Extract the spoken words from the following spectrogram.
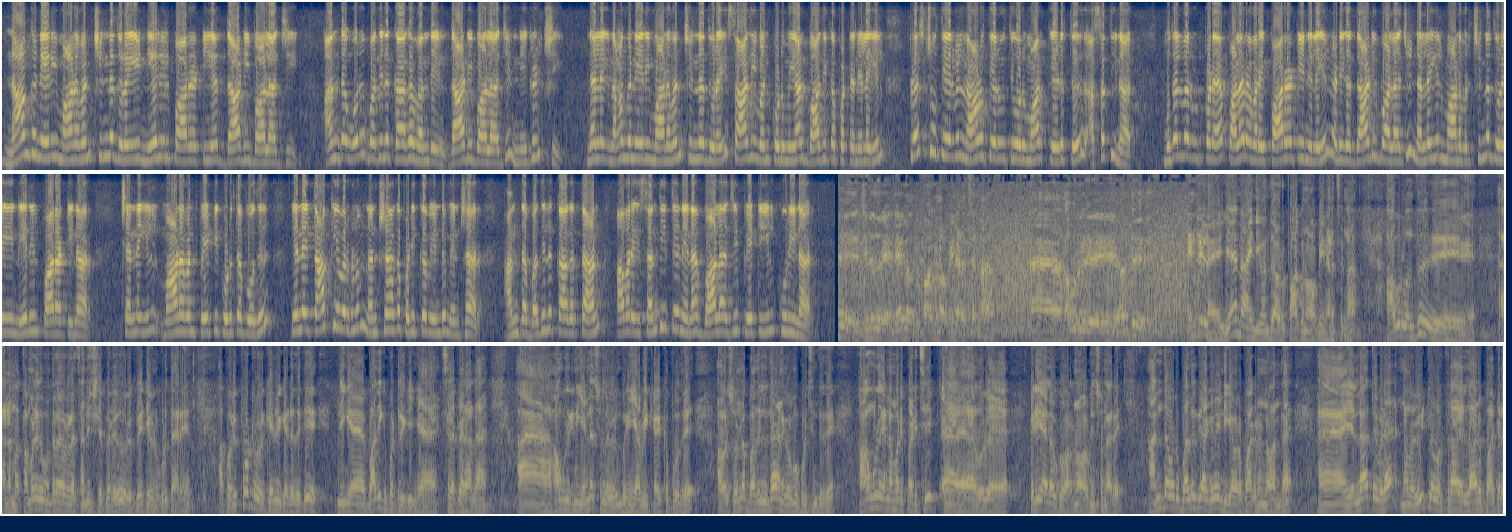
நாங்குநேரி மாணவன் சின்னதுரையை நேரில் பாராட்டிய தாடி பாலாஜி. அந்த ஒரு பதிலுக்காக வந்தேன். தாடி பாலாஜி நெகிழ்ச்சி. நெல்லை நாங்குநேரி மாணவன் சின்னதுரை சாதி வன்கொடுமையால் பாதிக்கப்பட்ட நிலையில் பிளஸ் டூ தேர்வில் நானூத்தி அறுபத்தி ஒரு மார்க் எடுத்து அசத்தினார். முதல்வர் உட்பட பலர் அவரை பாராட்டிய நிலையில் நடிகர் தாடி பாலாஜி நெல்லையில் மாணவர் சின்னதுரையை நேரில் பாராட்டினார். சென்னையில் மாணவன் பேட்டி கொடுத்தபோது என்னை தாக்கியவர்களும் நன்றாக படிக்க வேண்டும் என்றார். அந்த பதிலுக்காகத்தான் அவரை சந்தித்தேன் என பாலாஜி பேட்டியில் கூறினார். சின்னதுரை நேரில் வந்து பார்க்கணும் அப்படின்னு நினச்சேன்னா அவர் வந்து ஏன் நான் இன்றைக்கி வந்து அவர் பார்க்கணும் அப்படின்னு நினச்சேன்னா அவர் வந்து நம்ம தமிழக முதல்வர்களை சந்திச்சிட்ட பிறகு ஒரு பேட்டி ஒன்று கொடுத்தாரு. அப்போ ரிப்போர்ட்டர் ஒரு கேள்வி கேட்டதுக்கு நீங்கள் பாதிக்கப்பட்டிருக்கீங்க சில பேரால். அவங்களுக்கு நீங்கள் என்ன சொல்ல விரும்புகிறீங்க அப்படின்னு கேட்க போது அவர் சொன்ன பதில் தான் எனக்கு ரொம்ப பிடிச்சிருந்தது. அவங்களும் என்ன மாதிரி படித்து ஒரு பெரிய அளவுக்கு வரணும் அப்படின்னு சொன்னார். அந்த ஒரு பதிலுக்காகவே இன்றைக்கி அவரை பார்க்கணுன்னு வந்தேன். எல்லாத்த எல்லாத்தை விட நம்ம வீட்டில் ஒருத்தராக எல்லோரும் பார்க்குற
